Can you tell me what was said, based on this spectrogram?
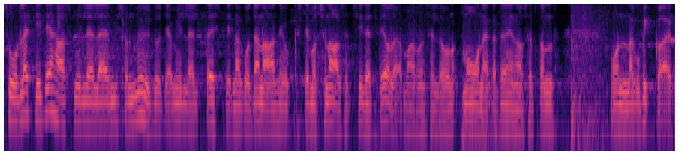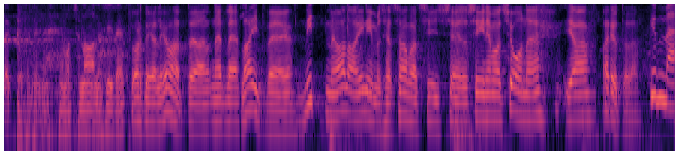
suur Läti tehas, millele, mis on müüdud ja millel tõesti nagu täna niisugust emotsionaalset sidet ei ole, ma arvan, selle moonega tõenäoliselt on on nagu pikka aega ikka selline emotsionaalne side. spordiala juhataja Nerle Laidvee, mitme ala inimesed saavad siis eh, siin emotsioone ja harjutada? kümme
